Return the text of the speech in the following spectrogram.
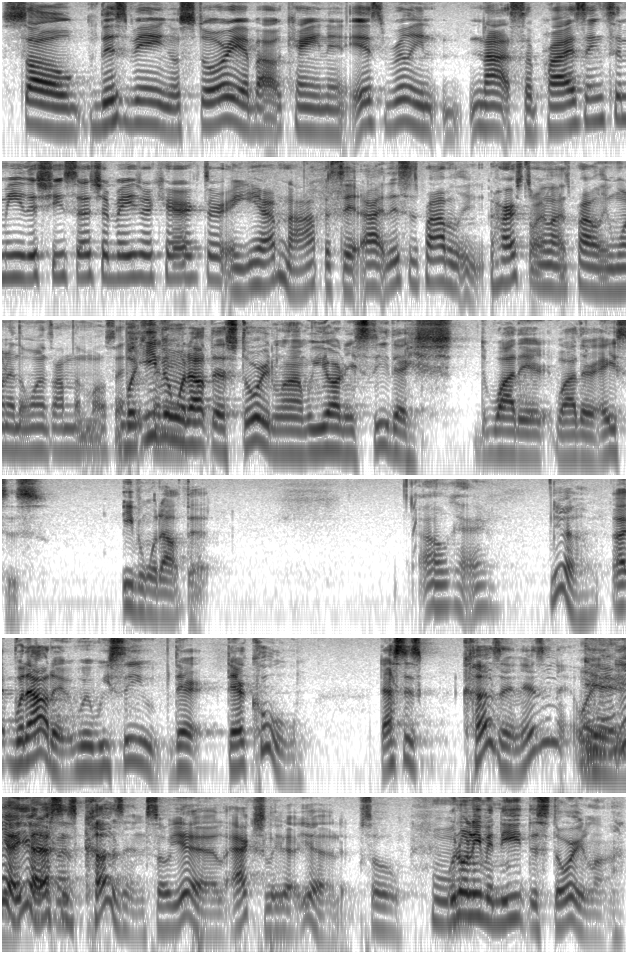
So this being a story about Kanan, it's really not surprising to me that she's such a major character. And yeah, I'm the opposite. I, this is probably her storyline is probably one of the ones I'm the most. But even in. without that storyline, we already see that why they're why they're aces. Even without that. okay, Yeah, uh, without it, we, we see they're they're cool. That's his cousin, isn't it? Well, Yeah. yeah, yeah, that's his cousin. So yeah, actually, that- yeah. So we don't even need the storyline.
